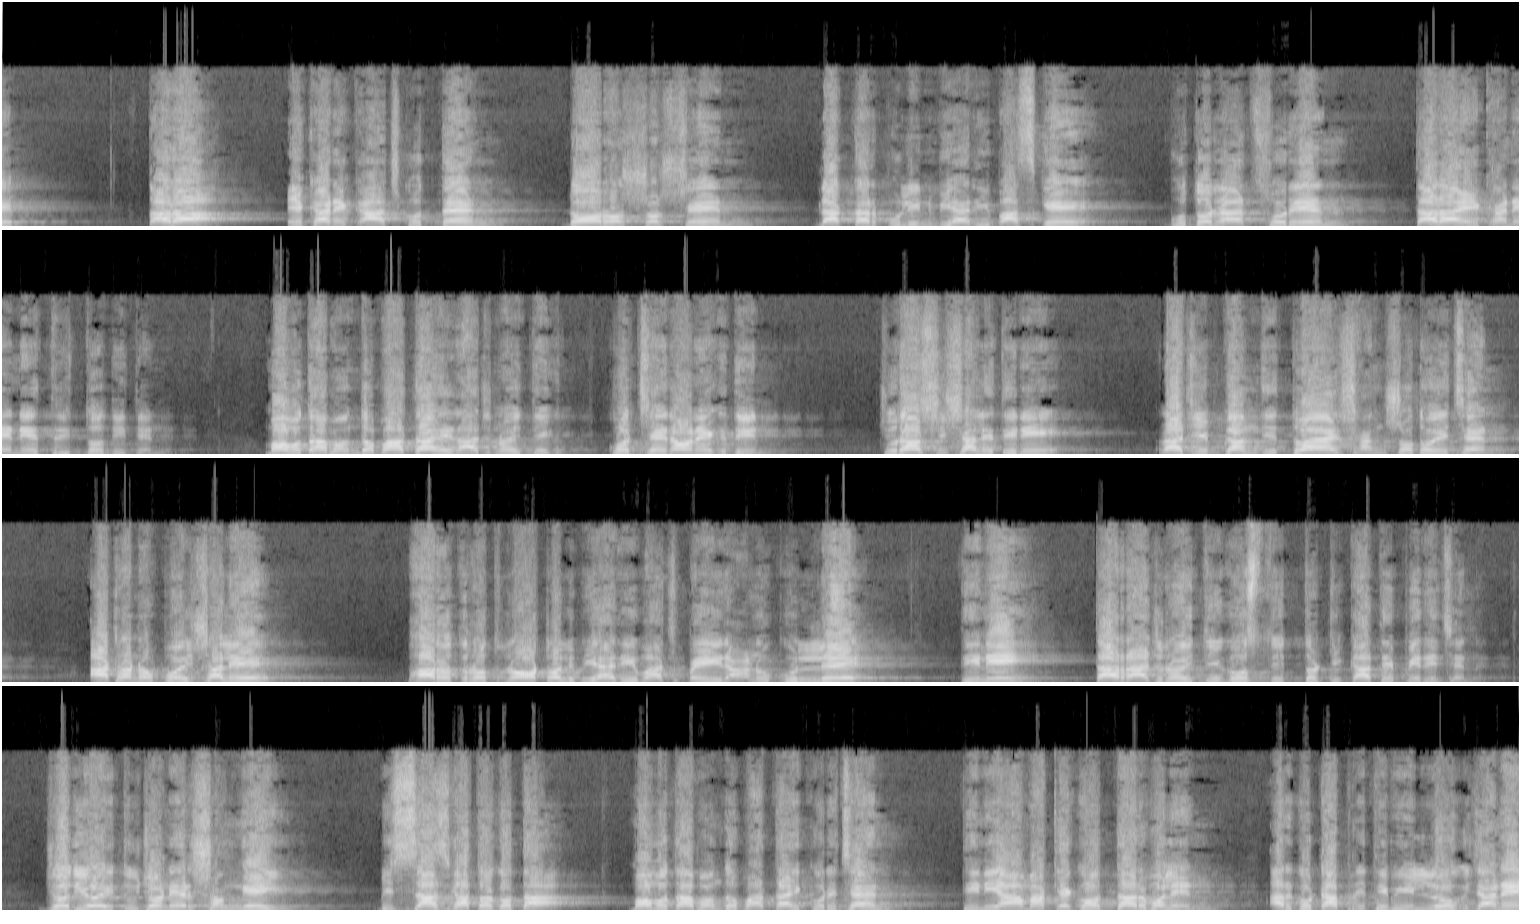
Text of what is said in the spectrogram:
তারা এখানে কাজ করতেন। ডরস্বর সেন, ডাক্তার পুলিন বিহারী বাসকে, ভূতনাথ সোরেন, তারা এখানে নেতৃত্ব দিতেন। মমতা বন্দ্যোপাধ্যায় রাজনৈতিক করছেন অনেক দিন চুরাশি সালে তিনি রাজীব গান্ধীর দয়ায় সাংসদ হয়েছেন। আটানব্বই সালে ভারতরত্ন অটল বিহারী বাজপেয়ীর আনুকূল্যে তিনি তার রাজনৈতিক অস্তিত্ব টিকাতে পেরেছেন। যদিও এই দুজনের সঙ্গেই বিশ্বাসঘাতকতা মমতা বন্দ্যোপাধ্যায় করেছেন, তিনি আমাকে গদ্দার বলেন। আর গোটা পৃথিবীর লোক জানে,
